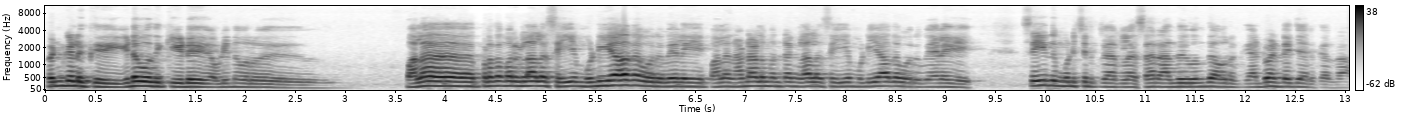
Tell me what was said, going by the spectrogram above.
பெண்களுக்கு இடஒதுக்கீடு அப்படின்னு ஒரு பல பிரதமர்களால செய்ய முடியாத ஒரு வேலையை பல நாடாளுமன்றங்களால செய்ய முடியாத ஒரு வேலையை செய்து முடிச்சிருக்கிறார்ல சார். அது வந்து அவருக்கு அட்வான்டேஜா இருக்கிறதா?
